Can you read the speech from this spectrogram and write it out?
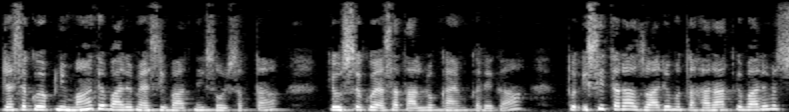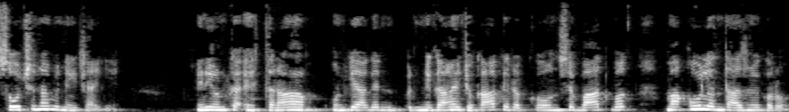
جیسے کوئی اپنی ماں کے بارے میں ایسی بات نہیں سوچ سکتا کہ اس سے کوئی ایسا تعلق قائم کرے گا، تو اسی طرح زواج متحرات کے بارے میں سوچنا بھی نہیں چاہیے۔ یعنی ان کا احترام، ان کے آگے نگاہیں جھکا کے رکھو، ان سے بات بہت معقول انداز میں کرو۔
